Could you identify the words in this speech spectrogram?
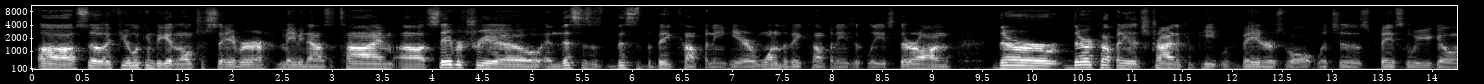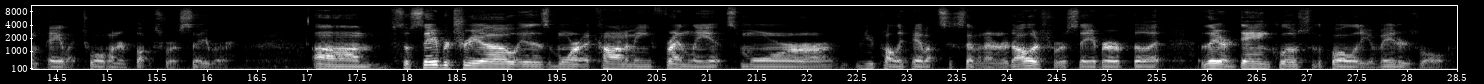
uh, so if you're looking to get an Ultra Saber, maybe now's the time. Uh, Saber Trio, and this is this is the big company here, one of the big companies at least. They're on. They're they're a company that's trying to compete with Vader's Vault, which is basically where you go and pay like twelve hundred bucks for a saber. Um, so Saber Trio is more economy friendly. It's more you probably pay about six seven hundred dollars for a saber, but they are dang close to the quality of Vader's Vault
